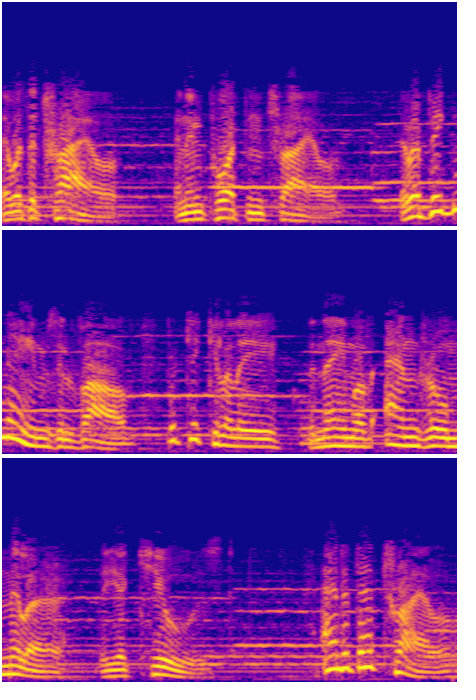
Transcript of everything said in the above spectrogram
There was a trial, an important trial. There were big names involved, particularly the name of Andrew Miller, the accused. And at that trial,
